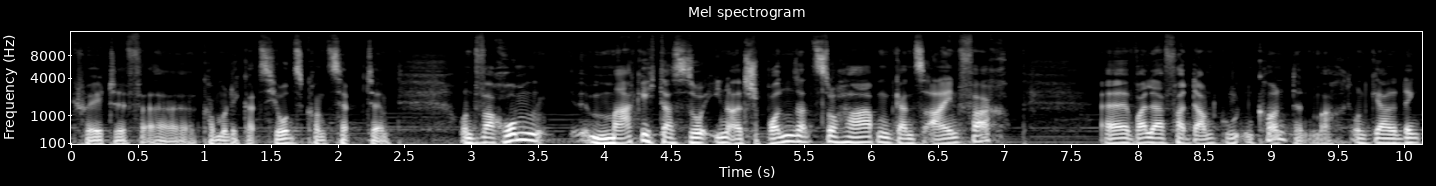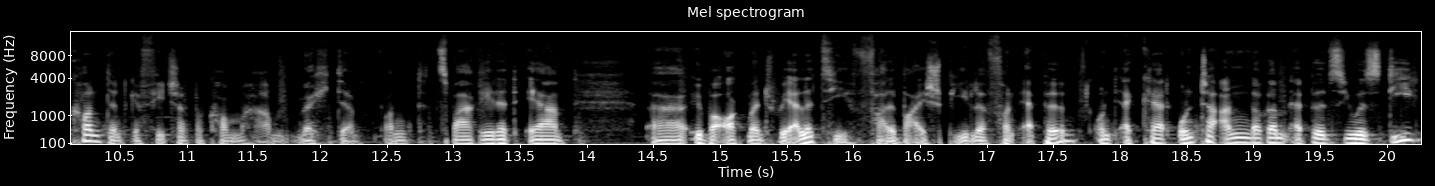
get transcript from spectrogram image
Creative äh, Kommunikationskonzepte. Und warum mag ich das so, ihn als Sponsor zu haben? Ganz einfach äh, weil er verdammt guten Content macht und gerne den Content gefeatured bekommen haben möchte. Und zwar redet er äh, über Augmented Reality Fallbeispiele von Apple und erklärt unter anderem Apples USD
